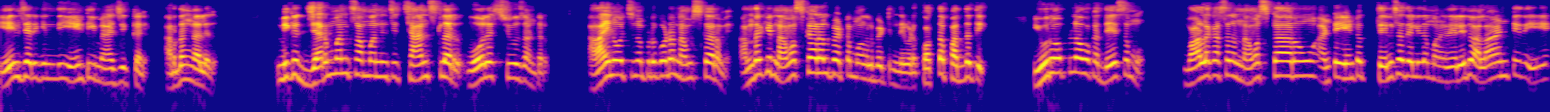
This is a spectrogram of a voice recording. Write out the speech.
ఏం జరిగింది ఏంటి మ్యాజిక్ అని? అర్థం కాలేదు. మీకు జర్మన్కి సంబంధించి ఛాన్సలర్ ఓలెస్ షూస్ అంటారు. ఆయన వచ్చినప్పుడు కూడా నమస్కారమే. అందరికీ నమస్కారాలు పెట్టడం మొదలుపెట్టింది ఇవిడ కొత్త పద్ధతి. యూరోప్లో ఒక దేశము. వాళ్ళకి అసలు నమస్కారం అంటే ఏంటో తెలుసో తెలీదో మనకు తెలియదు అలాంటిది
